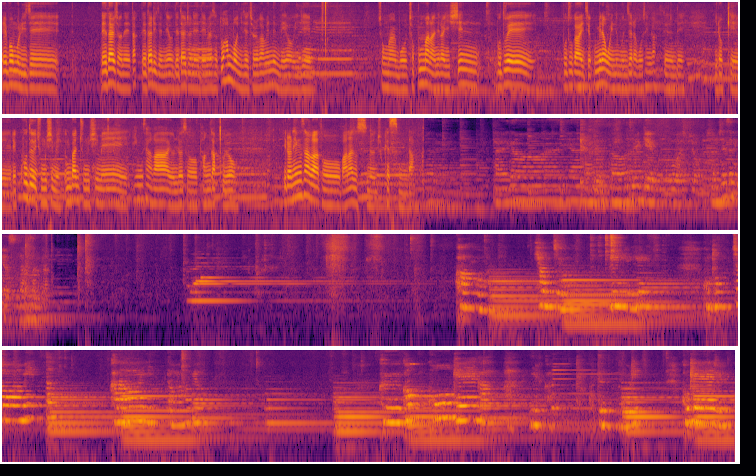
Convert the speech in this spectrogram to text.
앨범을 이제 네 달 전에 딱 네 달이 됐네요. 네 달 전에 내면서 또 한 번 이제 절감했는데요. 이게 정말 뭐 저뿐만 아니라 이 씬 모두의 모두가 이제 고민하고 있는 문제라고 생각되는데 이렇게 레코드 중심의 음반 중심의 행사가 열려서 반갑고요. 이런 행사가 더 많아졌으면 좋겠습니다. 신승이었습니다. 감사합니다. 과거, 현재, 미래에 공통점이 딱 하나 있다면 그건 고개가 아닐까 누구든 고개를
